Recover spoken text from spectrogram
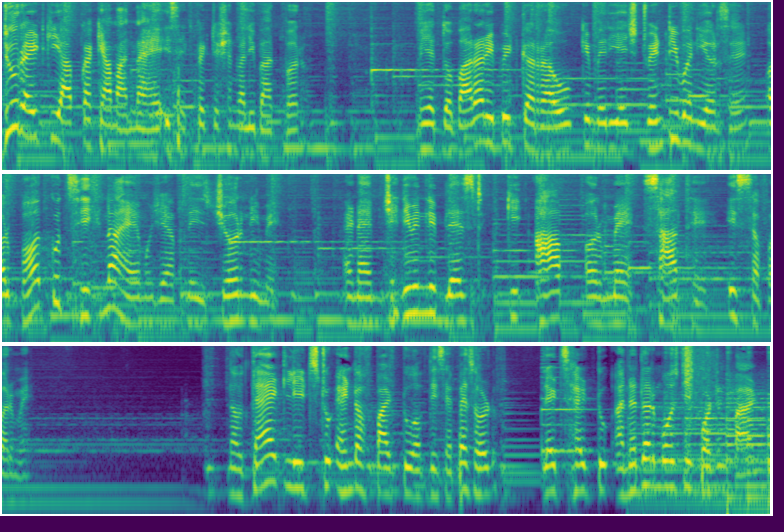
डू राइट की आपका क्या मानना है इस एक्सपेक्टेशन वाली बात पर। मैं ये दोबारा रिपीट कर रहा हूँ कि मेरी एज 21 वन ईयर्स है और बहुत कुछ सीखना है मुझे अपने इस जर्नी में। And I am genuinely blessed कि आप और मैं साथ हैं इस सफ़र में। Now that leads to end of part two of this episode let's head to another most important part.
